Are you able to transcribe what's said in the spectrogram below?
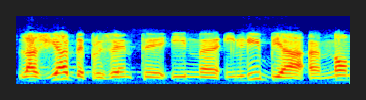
la Jihad è presente in, in Libia eh, non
